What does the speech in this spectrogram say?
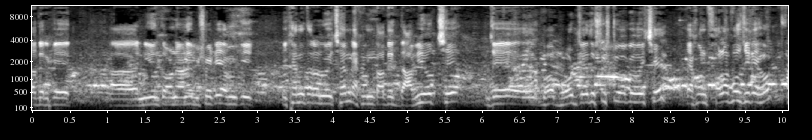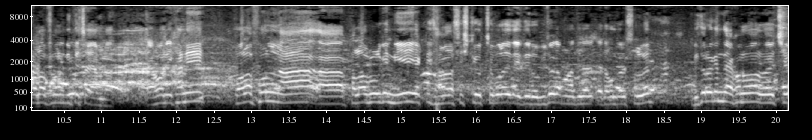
তাদেরকে নিয়ন্ত্রণে আনে বিষয়টি এমনকি এখানে তারা রয়েছেন। এখন তাদের দাবি হচ্ছে যে ভোট যেহেতু সুষ্ঠুভাবে হয়েছে, এখন ফলাফল যেটাই হোক, ফলাফল নিতে চাই আমরা। এখন এখানে ফলাফল না ফলাফলকে নিয়েই একটি ঝামেলা সৃষ্টি হচ্ছে বলে এদের অভিযোগ আপনারা এতক্ষণ ধরে শুনলেন। ভিতরে কিন্তু এখনও রয়েছে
